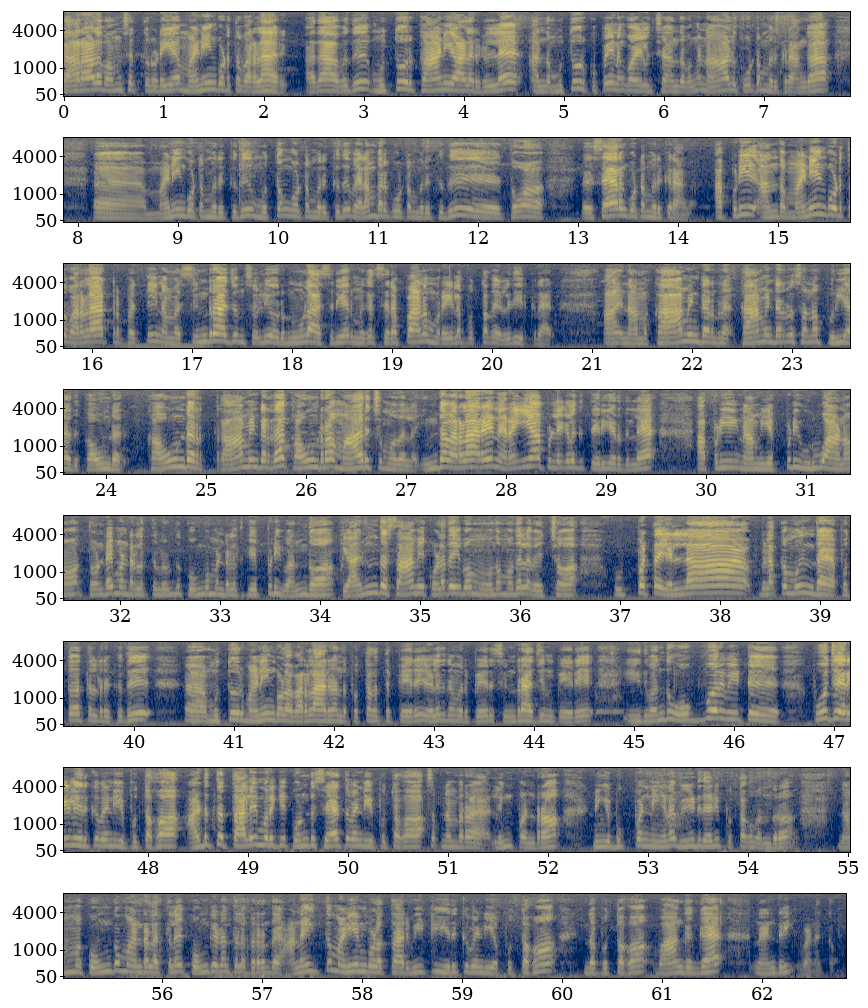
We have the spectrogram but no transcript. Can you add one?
காராள வம்சத்தினுடைய மணியங்குடத்து வரலாறு. அதாவது முத்தூர் காணியாளர்களில் அந்த முத்தூர் குப்பையனம் கோயிலுக்கு சேர்ந்தவங்க நாலு கூட்டம் இருக்கிறாங்க. மணியங்கூட்டம் இருக்குது முத்தங்கூட்டம் இருக்குது விளம்பர கூட்டம் இருக்குது தோ சேரங்கூட்டம் இருக்கிறாங்க. அப்படி அந்த மணியங்கூடத்து வரலாற்றை பற்றி நம்ம சின்ராஜுன்னு சொல்லி ஒரு நூலாசிரியர் மிக சிறப்பான முறையில் புத்தகம் எழுதியிருக்கிறார். நம்ம காமிண்டர்னு காமிண்டர்னு சொன்னால் புரியாது கவுண்டர். கவுண்டர் காமிண்டர் தான் கவுண்டராக மாறுச்சு முதல்ல. இந்த வரலாறே நிறையா பிள்ளைகளுக்கு தெரியறதில்ல. அப்படி நாம் எப்படி உருவானோம் தொண்டை மண்டலத்திலிருந்து கொங்கு மண்டலத்துக்கு எப்படி வந்தோம் அந்த சாமி குலதெய்வம் முத முதல்ல வச்சோம் உட்பட்ட எல்லா விளக்கமும் இந்த புத்தகத்தில் இருக்குது. முத்தூர் மணிங்குள வரலாறு அந்த புத்தகத்து பேர் எழுதினவர் பேர் சின்ராஜின் பேர். இது வந்து ஒவ்வொரு வீட்டு பூஜை அறையில் இருக்க வேண்டிய புத்தகம். அடுத்த தலைமுறைக்கு கொண்டு சேர்த்த வேண்டிய புத்தகம். வாட்ஸ்அப் நம்பரை லிங்க் பண்ணுறோம் நீங்கள் புக் பண்ணீங்கன்னா வீடு தேடி புத்தகம் வந்துடும் நம்ம கொங்கு மண்டலத்தில் கொங்கிடத்தில் பிறந்த அனைத்து மணியன் குலத்தார் வீட்டில் இருக்க வேண்டிய புத்தகம். இந்த புத்தகம் வாங்குங்க. நன்றி வணக்கம்.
